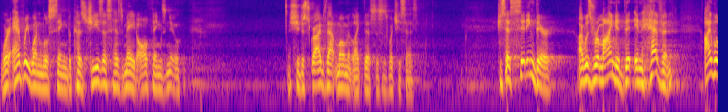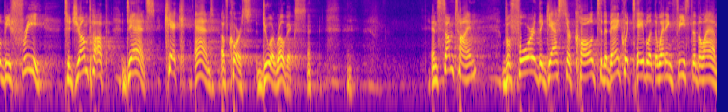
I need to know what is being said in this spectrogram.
where everyone will sing because Jesus has made all things new. She describes that moment like this. This is what she says. She says, sitting there I was reminded that in heaven, I will be free to jump up, dance, kick, and, of course, do aerobics. and sometime before the guests are called to the banquet table at the wedding feast of the Lamb,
